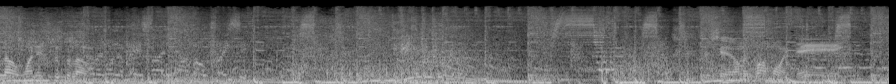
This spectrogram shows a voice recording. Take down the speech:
Super low. This shit, only one more. Dang.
